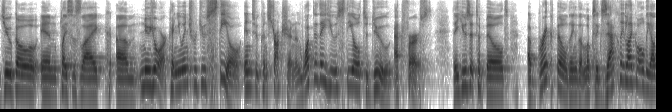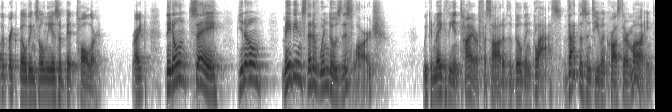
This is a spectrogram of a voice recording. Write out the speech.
you go in places like um, New York and you introduce steel into construction. And what do they use steel to do at first? They use it to build a brick building that looks exactly like all the other brick buildings, only is a bit taller, right? They don't say, you know, maybe instead of windows this large, we can make the entire facade of the building glass. That doesn't even cross their mind.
